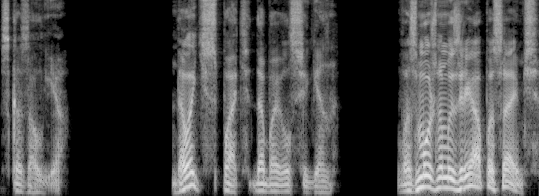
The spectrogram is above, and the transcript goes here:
сказал я. Давайте спать, добавил Сиген. Возможно, мы зря опасаемся.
